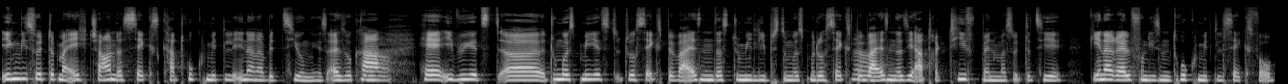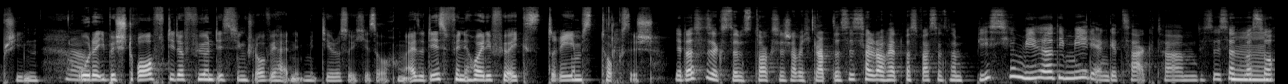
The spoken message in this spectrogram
Irgendwie sollte man echt schauen, dass Sex kein Druckmittel in einer Beziehung ist. Also kein, ja. hey, ich will jetzt, äh, du musst mir jetzt durch Sex beweisen, dass du mich liebst, du musst mir durch Sex ja. beweisen, dass ich attraktiv bin. Man sollte sich generell von diesem Druckmittel Sex verabschieden. Ja. Oder ich bestrafe die dafür und deswegen schlafe ich halt nicht mit dir oder solche Sachen. Also das finde ich heute für extremst toxisch. Ja, das ist extremst toxisch, aber ich glaube, das ist halt auch etwas, was uns ein bisschen wieder die Medien gezeigt haben. Das ist etwas mhm. so,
